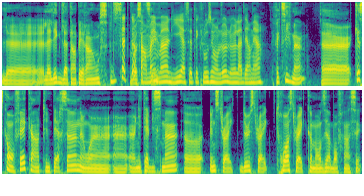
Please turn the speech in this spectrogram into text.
le- la Ligue de la tempérance. 17 va cas quand même hein, liés à cette éclosion-là, là, la dernière. Effectivement. Euh, Qu'est-ce qu'on fait quand une personne ou un, un- un établissement a une strike, deux strikes, trois strikes, comme on dit en bon français?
